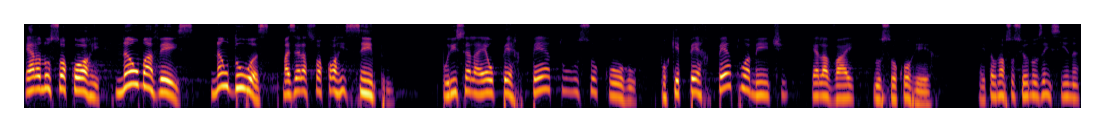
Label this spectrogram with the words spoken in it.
ela nos socorre, não uma vez, não duas, mas ela socorre sempre. Por isso ela é o perpétuo socorro, porque perpetuamente ela vai nos socorrer. Então nosso Senhor nos ensina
